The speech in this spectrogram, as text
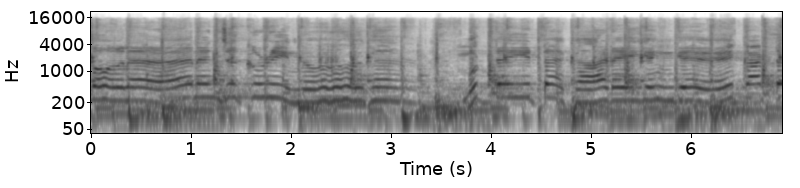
போல நெஞ்சு குழி நோக. முட்டையிட்ட காடை எங்கே காட்ட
